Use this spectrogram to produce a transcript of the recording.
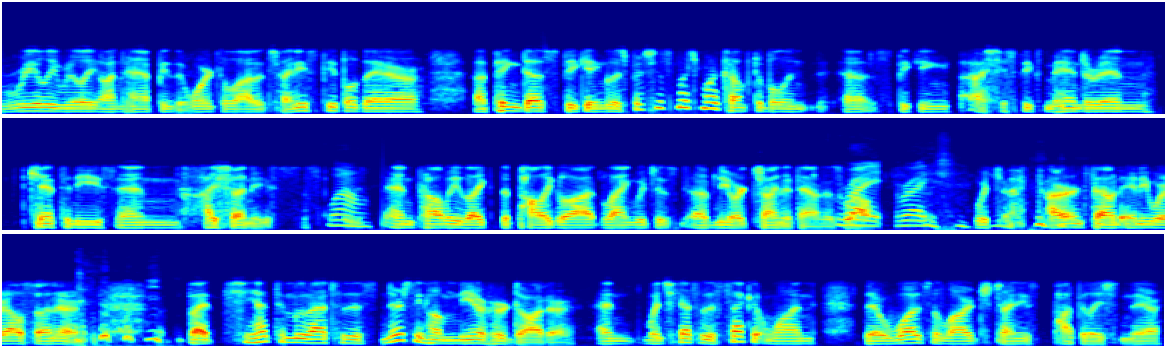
really, really unhappy. There weren't a lot of Chinese people there. Uh, Ping does speak English, but she's much more comfortable in uh, speaking. Uh, she speaks Mandarin. Cantonese and Haishanese. Wow. And probably like the polyglot languages of New York Chinatown as well. Right, right. Which aren't found anywhere else on earth. but she had to move out to this nursing home near her daughter. And when she got to the second one, there was a large Chinese population there.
